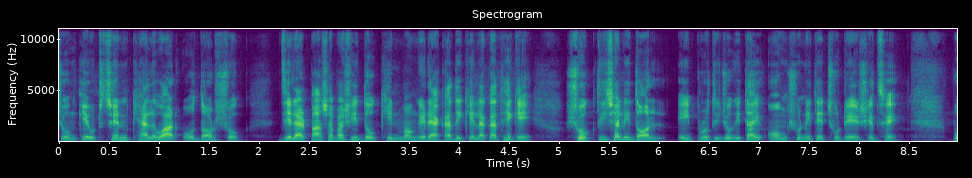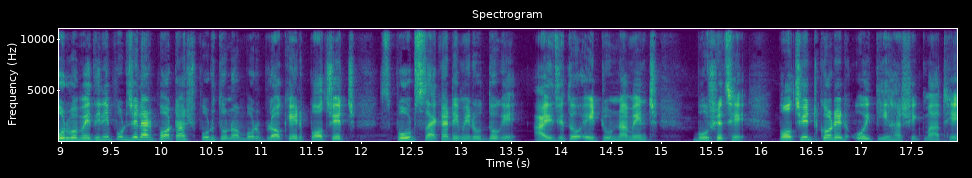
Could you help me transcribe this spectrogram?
চমকে উঠছেন খেলোয়াড় ও দর্শক। জেলার পাশাপাশি দক্ষিণবঙ্গের একাধিক এলাকা থেকে শক্তিশালী দল এই প্রতিযোগিতায় অংশ নিতে ছুটে এসেছে। পূর্ব মেদিনীপুর জেলার পটাশপুর দু নম্বর ব্লকের পচেট স্পোর্টস একাডেমির উদ্যোগে আয়োজিত এই টুর্নামেন্ট বসেছে পচেটগড়ের ঐতিহাসিক মাঠে।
